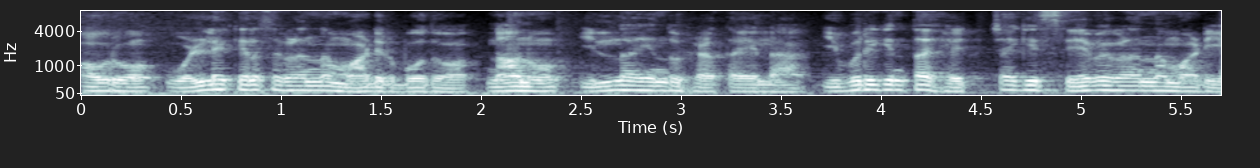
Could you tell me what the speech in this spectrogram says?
ಅವರು ಒಳ್ಳೆ ಕೆಲಸಗಳನ್ನ ಮಾಡಿರ್ಬೋದು. ನಾನು ಇಲ್ಲ ಎಂದು ಹೇಳ್ತಾ ಇಲ್ಲ. ಇವರಿಗಿಂತ ಹೆಚ್ಚಾಗಿ ಸೇವೆಗಳನ್ನ ಮಾಡಿ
